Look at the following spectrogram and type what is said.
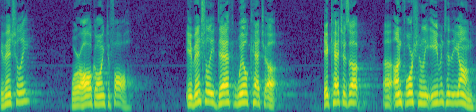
Eventually, we're all going to fall. Eventually, death will catch up. It catches up, uh, unfortunately, even to the young.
